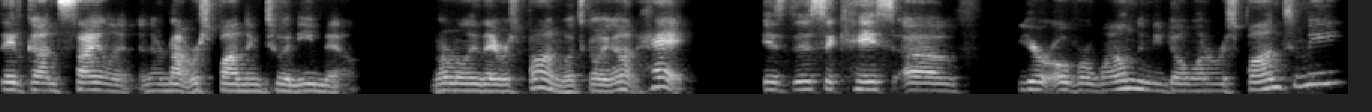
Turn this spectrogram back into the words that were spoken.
they've gone silent and they're not responding to an email. Normally they respond, What's going on? Hey, is this a case of you're overwhelmed and you don't want to respond to me?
